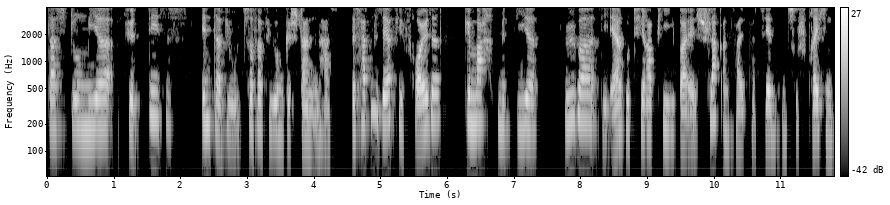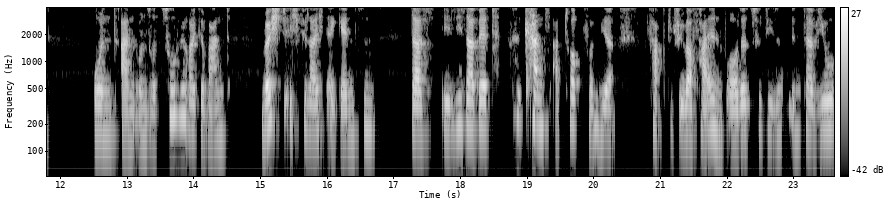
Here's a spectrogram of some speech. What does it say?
dass du mir für dieses Interview zur Verfügung gestanden hast. Es hat mir sehr viel Freude gemacht, mit dir über die Ergotherapie bei Schlaganfallpatienten zu sprechen. Und an unsere Zuhörer gewandt möchte ich vielleicht ergänzen, dass Elisabeth ganz ad hoc von mir faktisch überfallen wurde zu diesem Interview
